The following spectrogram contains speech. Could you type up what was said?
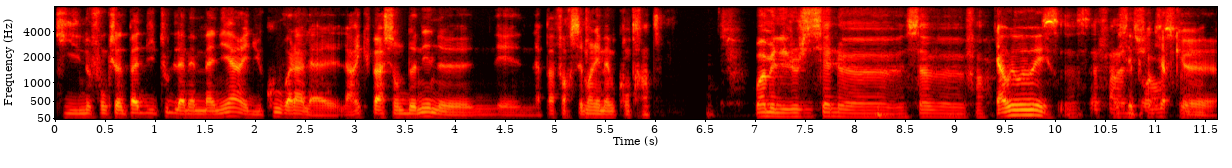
qui ne fonctionnent pas du tout de la même manière et du coup, voilà, la, récupération de données n'a pas forcément les mêmes contraintes. Ouais, mais les logiciels euh, savent. Euh, ah oui, oui, oui. C'est pour dire que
